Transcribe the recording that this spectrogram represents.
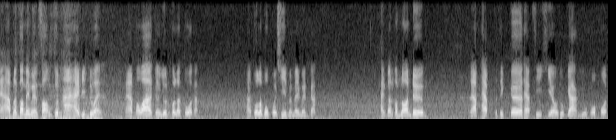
นะครับ แล้วก็ไม่เหมือน 2.5 Hybrid ด้วยนะครับ เพราะว่าเครื่องยนต์คนละตัวกันนะตัวระบบหัวฉีดมันไม่เหมือนกันแผ่นกันความร้อนเดิมนะครับ แถบสติ๊กเกอร์แถบสีเขียวทุกอย่างอยู่ครบหมด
